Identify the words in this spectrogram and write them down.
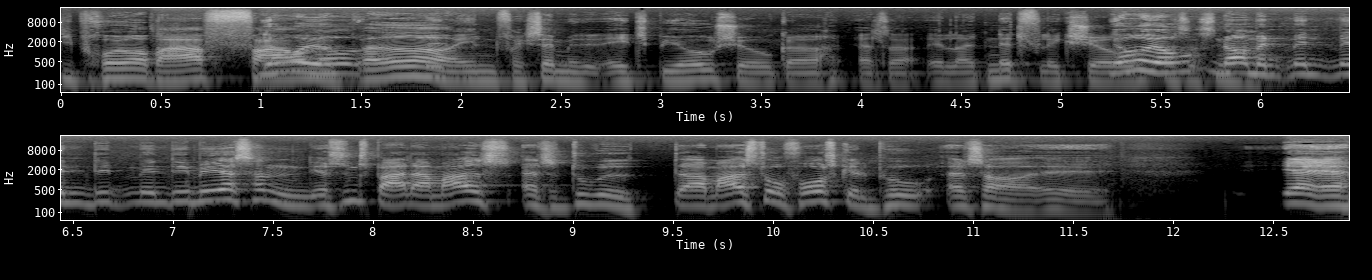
De prøver bare at farve Jo, jo, bredere, men- end for eksempel et HBO-show gør, altså, eller et Netflix-show. Jo, jo, altså Nå, men, men, men, det, men det er mere sådan, jeg synes bare, der er meget, altså du ved, der er meget stor forskel på, altså, øh, ja, ja,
